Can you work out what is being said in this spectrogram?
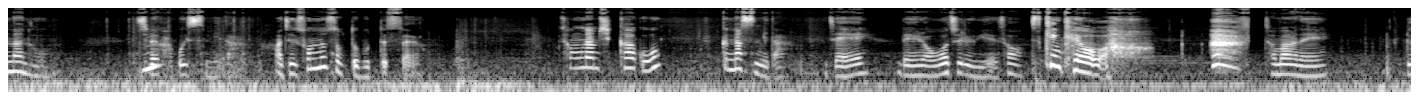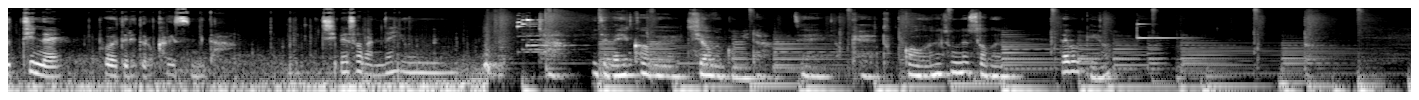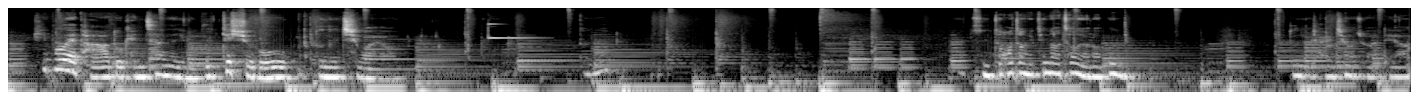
끝난 후 집에 가고 있습니다. 아직 속눈썹도 못 뗐어요. 성남 시카고 끝났습니다. 이제 내일 어워즈를 위해서 스킨케어와 저만의 루틴을 보여드리도록 하겠습니다. 집에서 만나요. 자, 이제 메이크업을 지워볼 겁니다. 이제 이렇게 두꺼운 속눈썹은 떼볼게요. 피부에 닿아도 괜찮은 이런 물티슈로 눈을 지워요. 눈을 진짜 화장이 진하죠, 여러분? 눈을 잘 지워줘야 돼요.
